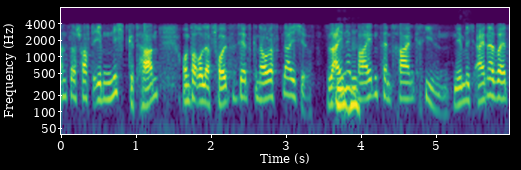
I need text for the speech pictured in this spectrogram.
Kanzlerschaft eben nicht getan. Und bei Olaf Scholz ist jetzt genau das Gleiche. Seine mhm. beiden zentralen Krisen, nämlich einerseits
